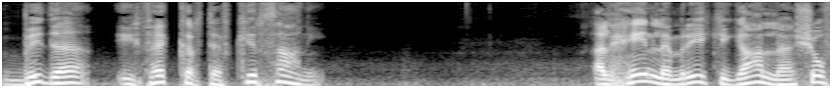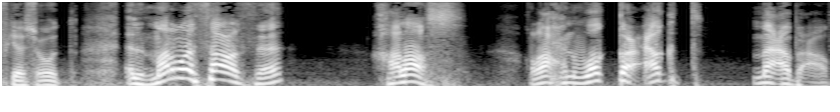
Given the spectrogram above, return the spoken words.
بدأ يفكر تفكير ثاني. الحين الأمريكي قال له شوف يا سعود المرة الثالثة خلاص راح نوقع عقد مع بعض.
